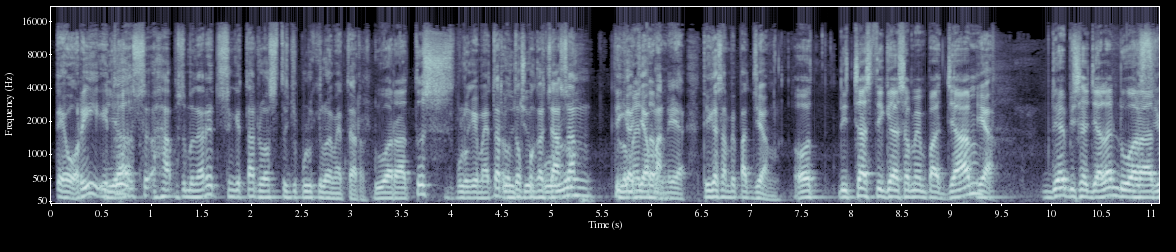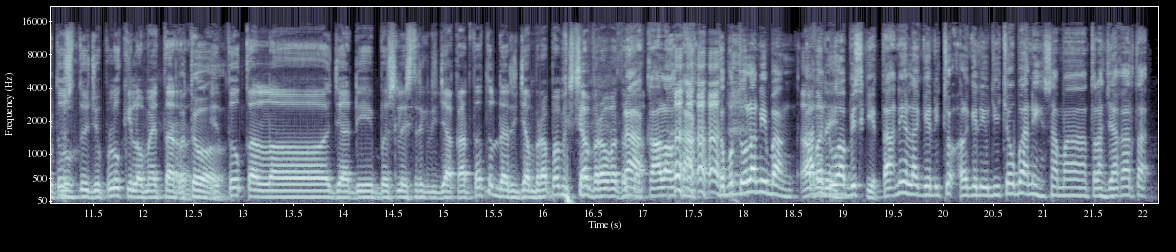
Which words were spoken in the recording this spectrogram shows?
teori itu ha- sebenarnya itu sekitar 270 km. 200 10 km untuk 70 pengecasan 3 kilometer. jaman ya, 3 sampai 4 jam. Oh, dicas 3 sampai 4 jam. Iya. Dia bisa jalan 270 km. Betul. Itu kalau jadi bus listrik di Jakarta tuh dari jam berapa sampai jam berapa tuh, Nah, Pak? kalau nah, kebetulan nih Bang, Apa ada nih? dua bis kita nih lagi dico lagi diuji coba nih sama Transjakarta.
